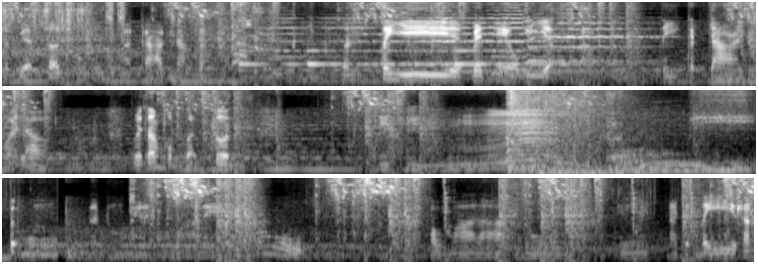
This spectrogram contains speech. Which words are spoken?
สเปียร์เต้นผมอาการหนักแบบมันตีเป็นเอลอีอะตีกระจายด้วยแล้วไม่ต้องผมก็โดนอื้อหือแล้วดูแมนมาแล้วเขามาละหนูอาจจะตีสัก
